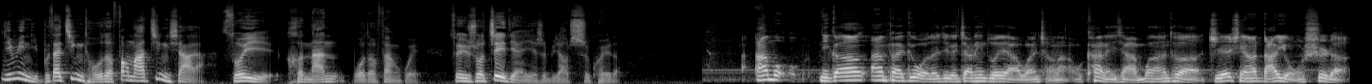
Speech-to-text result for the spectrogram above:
因为你不在镜头的放大镜下呀，所以很难博得犯规。所以说这点也是比较吃亏的。阿莫，你刚刚安排给我的这个家庭作业啊，完成了。我看了一下莫兰特职业生涯打勇士的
